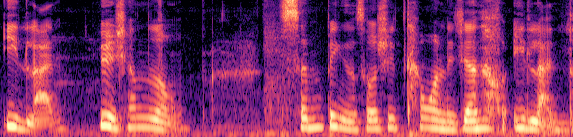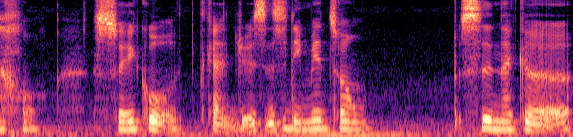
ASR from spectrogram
一篮，有点像那种生病的时候去探望人家那种一篮那种水果，感觉只是里面装是那个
